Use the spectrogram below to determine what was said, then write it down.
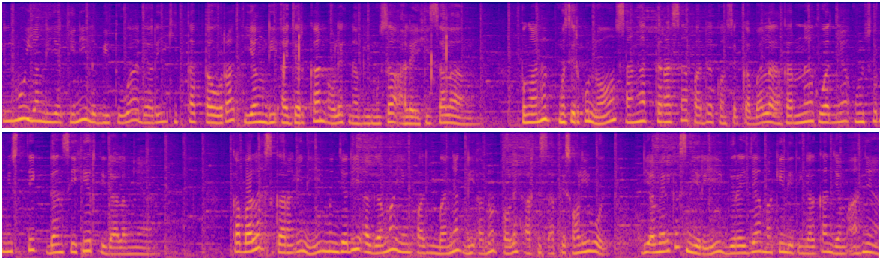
ilmu yang diyakini lebih tua dari kitab Taurat yang diajarkan oleh Nabi Musa alaihi salam. Penganut Mesir kuno sangat terasa pada konsep Kabbalah karena kuatnya unsur mistik dan sihir di dalamnya. Kabbalah sekarang ini menjadi agama yang paling banyak dianut oleh artis-artis Hollywood. Di Amerika sendiri, gereja makin ditinggalkan jamaahnya,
